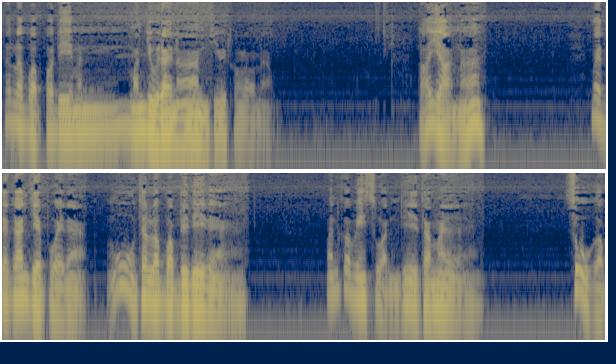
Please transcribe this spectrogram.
ถ้าเราแบบพอดีมันมันอยู่ได้นานชีวิตของเรานะหลายอย่างนะไม่แต่การเจ็บป่วยเนี่ยโอ้ถ้าเราปรับดีๆ เนี่ย มันก็มีส่วนที่ทำให้สู้กับ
